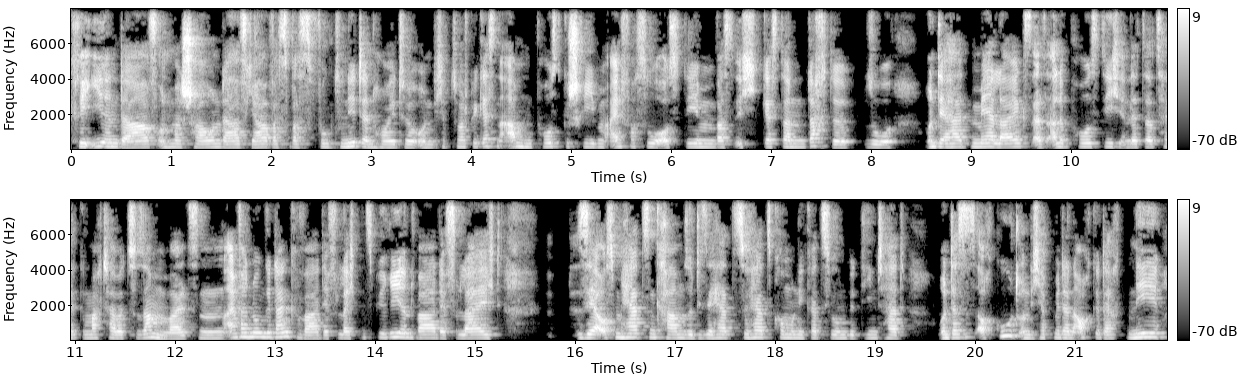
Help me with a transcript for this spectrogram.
kreieren darf und mal schauen darf, ja, was, was funktioniert denn heute? Und ich habe zum Beispiel gestern Abend einen Post geschrieben, einfach so aus dem, was ich gestern dachte, so. Und der hat mehr Likes als alle Posts, die ich in letzter Zeit gemacht habe, zusammen, weil es ein, einfach nur ein Gedanke war, der vielleicht inspirierend war, der vielleicht sehr aus dem Herzen kam, so diese Herz-zu-Herz-Kommunikation bedient hat. Und das ist auch gut. Und ich habe mir dann auch gedacht, nee,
